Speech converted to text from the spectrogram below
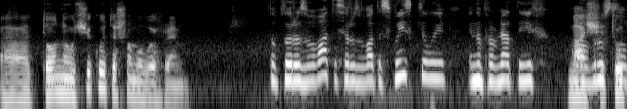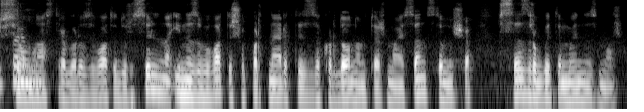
е, то не очікуйте, що ми виграємо. Тобто розвиватися, розвивати свої скіли і направляти їх а, в Наші русло тут все у перемог. нас треба розвивати дуже сильно і не забувати, що партнерити з-за кордоном теж має сенс, тому що все зробити ми не зможемо.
